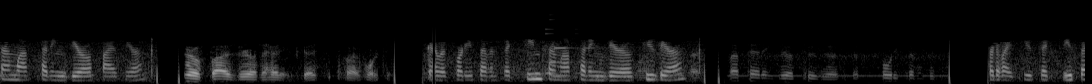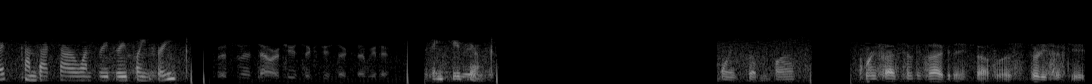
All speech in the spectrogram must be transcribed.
turn left heading 050. 050 on the heading, guys, 5514. Skywest 4716, turn left heading 020. Left heading 020, 4716. For device 266, contact tower 133.3. Listen to tower 266, have a good day. Thank you, too. 0.75. 2575, good day, Southwest 3058.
